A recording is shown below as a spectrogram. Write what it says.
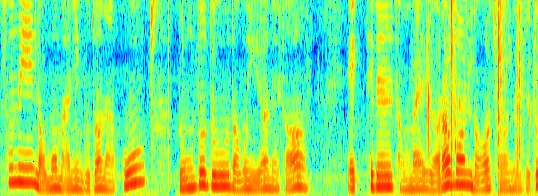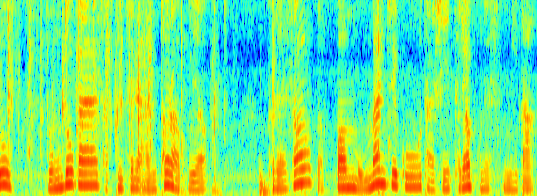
손에 너무 많이 묻어나고 농도도 너무 유연해서 액트를 정말 여러 번 넣어 주었는데도 농도가 잡히질 않더라고요. 그래서 몇 번 못 만지고 다시 들여보냈습니다.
